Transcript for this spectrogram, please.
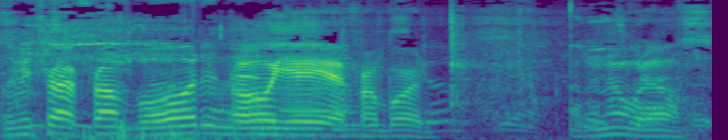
Let me try front board and then, Oh yeah, yeah, um, front board. I don't know what else.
